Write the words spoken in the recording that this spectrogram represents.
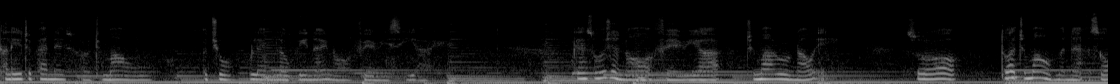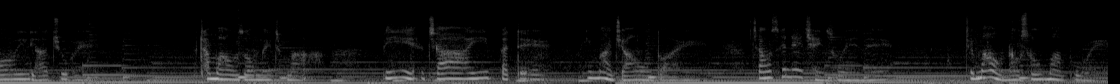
ခလေးတစ်ဖက်နဲ့ဆိုတော့ကျမကိုအချို့ဘူးလည်းမလုပ်ပေးနိုင်တော့ ferry စီးရတယ်။ကဲဆိုရင်တော့ ferry ကကျမတို့နောက်အိမ်ဆိုတော့ သူကကျမကိုမနဲ့အစောကြီးလာကြိုတယ်။ပထမဆုံးပဲကျမပြီးရင်အကြာကြီးပတ်တယ်ပြီးမှကျောင်းကိုသွားတယ်။ကျောင်းဆင်းတဲ့ချိန်ဆိုရင်လည်းကျမကိုနောက်ဆုံးမှပို့တယ်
